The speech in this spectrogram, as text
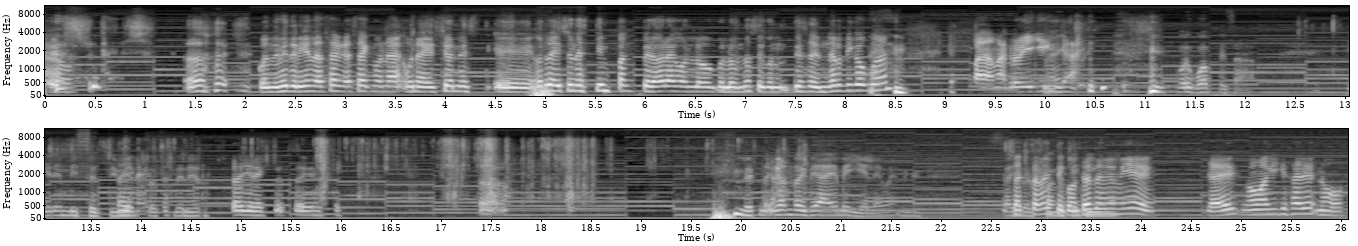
Cuando mi leyenda salga, saca una, una edición, eh, otra edición steampunk, pero ahora con, lo- con los, no sé, con dioses nórdicos, weón. Espada macrovikinga. Muy guapo pesado. Tienen mis sentimientos de nerd. Está bien, Héctor, está bien, Héctor. Ah, Le estoy dando idea a M y L, weón. exactamente, Cyberpunk contrátame vikinga. Miguel. Ya ves, vamos aquí que sale. No.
